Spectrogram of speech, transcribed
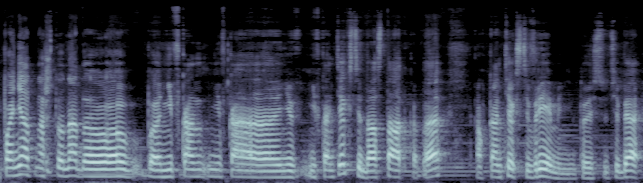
понятно, что надо э, не в, кон, не, в, не, в, не в контексте достатка, да, а в контексте времени. То есть у тебя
